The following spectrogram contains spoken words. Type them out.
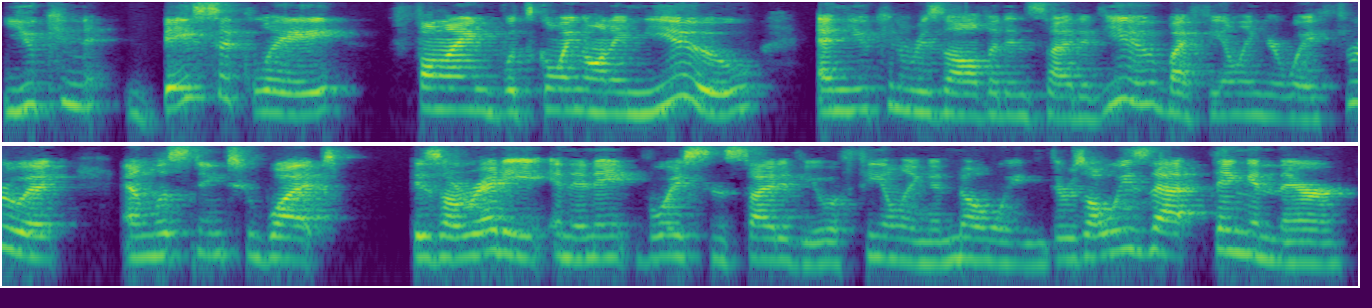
you can basically find what's going on in you and you can resolve it inside of you by feeling your way through it and listening to what is already an innate voice inside of you, a feeling, a knowing. There's always that thing in there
